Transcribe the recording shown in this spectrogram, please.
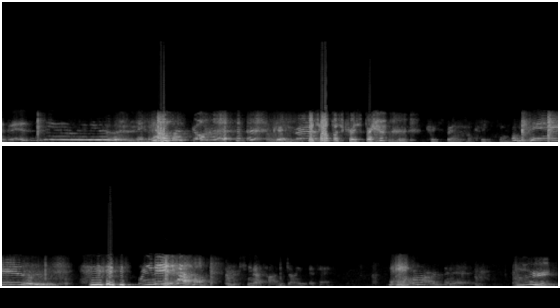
like this. Help us go. Chris Brown. Let's help us, Chris Brown. Chris Brown. Chris Brown. Please. We need help. You know, Tom, join. Okay. I want to open it. Don't.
